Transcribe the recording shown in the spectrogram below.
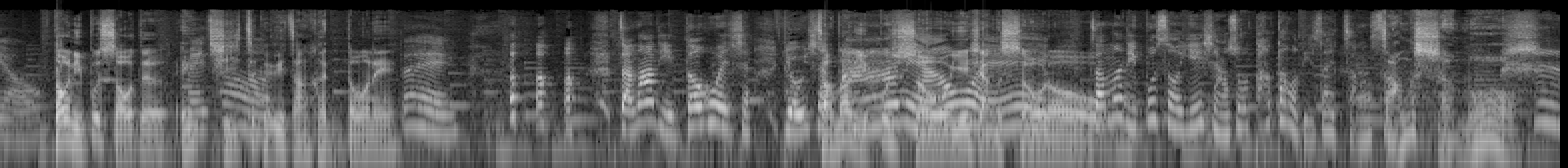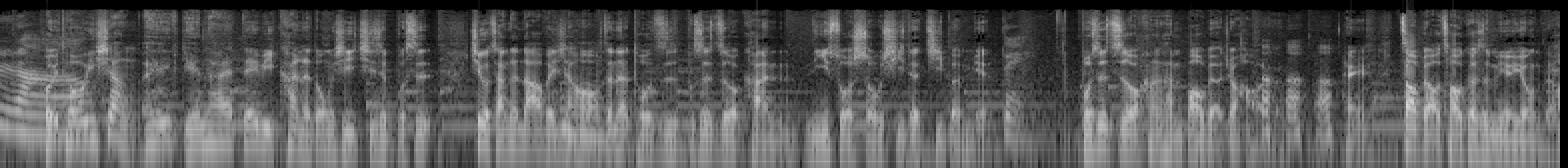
有都你不熟的，哎、其实这个月涨很多呢。对，涨到你都会想有一些涨到你不熟也想熟喽，涨到你不熟也想说它到底在涨什么？涨什么？是啊，回头一想，哎，原来 David 看的东西其实不是，其实我常跟大家分享哦，嗯、真的投资不是只有看你所熟悉的基本面，对。不是只有看看报表就好了，哎，照表操课是没有用的哦。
